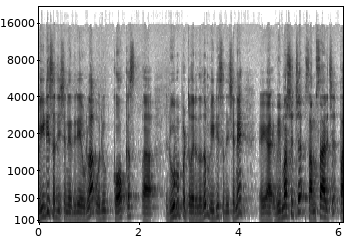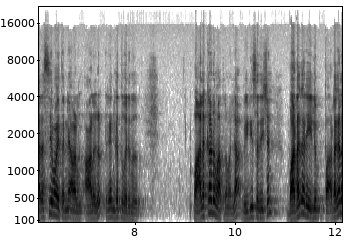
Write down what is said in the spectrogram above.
വി ഡി സതീശനെതിരെയുള്ള ഒരു കോക്കസ് രൂപപ്പെട്ടു വരുന്നതും വി ഡി സതീശനെ വിമർശിച്ച് സംസാരിച്ച് പരസ്യമായി തന്നെ ആൾ ആളുകൾ രംഗത്ത് വരുന്നതും. പാലക്കാട് മാത്രമല്ല വി ഡി സതീശൻ വടകരയിലും വടകര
